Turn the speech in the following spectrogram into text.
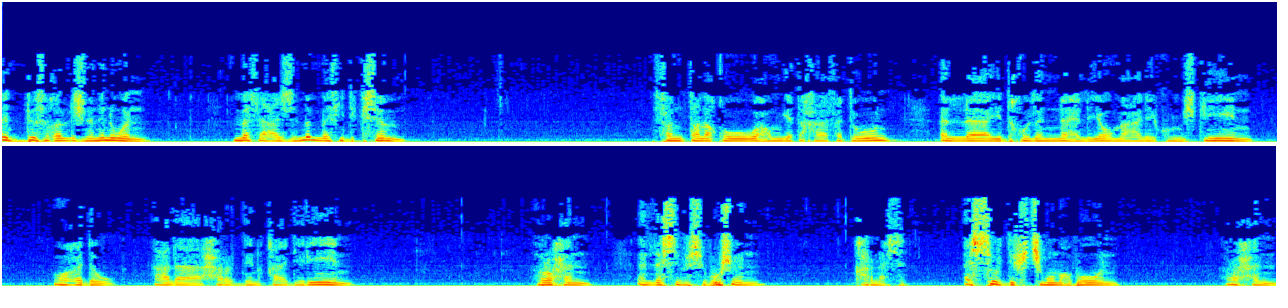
الدوث غلجنا ننون مثا عزم ما في دكسم. فانطلقوا وهم يتخافتون. ألا يدخلنه اليوم عليكم مشكين وغدوا على حرد قادرين. روحا اللسبشبوشا قرنس. السود كتمو مغبون. روحا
